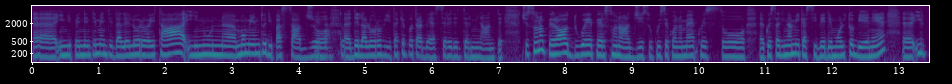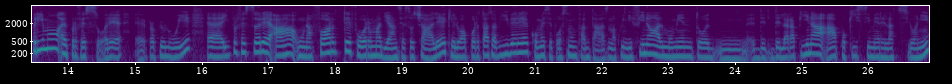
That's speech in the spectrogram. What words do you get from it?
eh, indipendentemente dalle loro età, in un momento di passaggio esatto. eh, della loro vita che potrebbe essere determinante. Ci sono però due personaggi su cui secondo me questo, eh, questa dinamica si vede molto bene. Eh, il primo è il professore, è proprio lui. Eh, il professore ha una forte forma di ansia sociale che lo ha portato a vivere come se fosse un fantasma, quindi fino al momento mh, de- della rapina ha pochissime relazioni.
